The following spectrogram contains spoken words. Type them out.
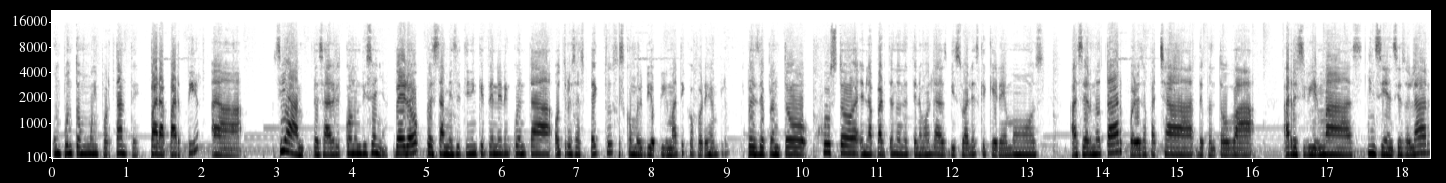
un punto muy importante para partir a sí, a empezar con un diseño. Pero pues también se tienen que tener en cuenta otros aspectos, como el bioclimático, por ejemplo. Pues de pronto, justo en la parte en donde tenemos las visuales que queremos hacer notar, por esa fachada de pronto va a recibir más incidencia solar.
